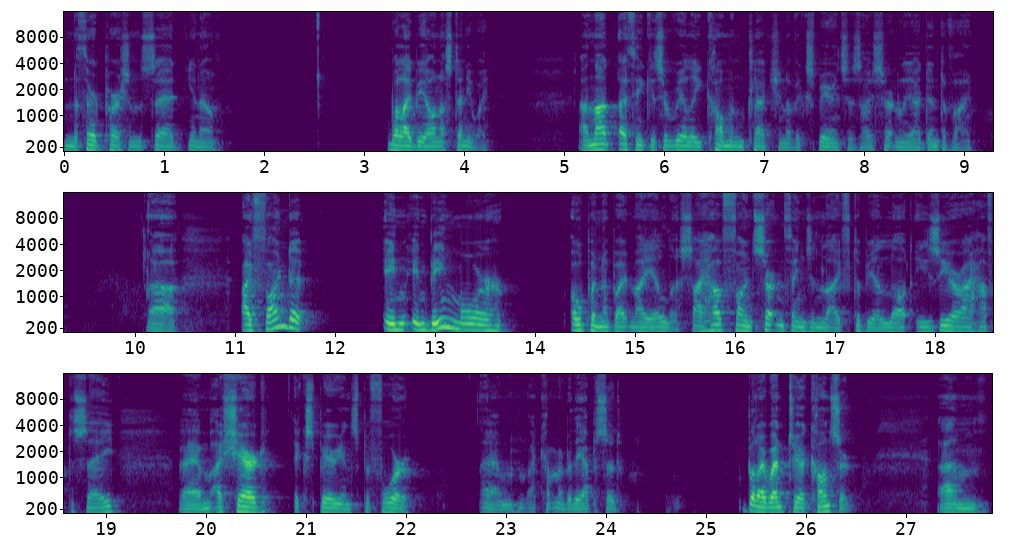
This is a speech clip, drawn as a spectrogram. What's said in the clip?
And the third person said, "You know, will I be honest anyway?" And that, I think, is a really common collection of experiences I certainly identify. Uh, I found it in, in being more open about my illness. I have found certain things in life to be a lot easier, I have to say. Um, I shared experience before. Um, I can't remember the episode, but I went to a concert, um,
